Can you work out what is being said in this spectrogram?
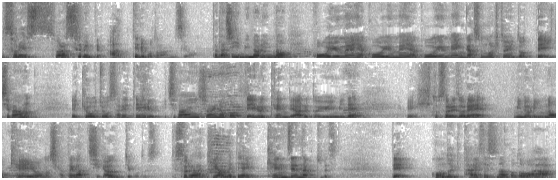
それそれは全て合ってることなんですよ。ただしみのりんのこういう面やこういう面やこういう面がその人にとって一番強調されている一番印象に残っている点であるという意味で人それぞれみのりんの形容の仕方が違うっていうことです。それは極めて健全なことです。でこの時大切なことは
